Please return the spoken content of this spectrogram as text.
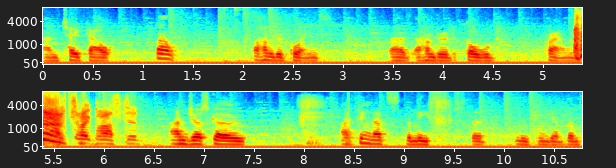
and take out about hundred coins, uh, a hundred gold crowns, Tight bastard. and just go. I think that's the least that we can give them.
